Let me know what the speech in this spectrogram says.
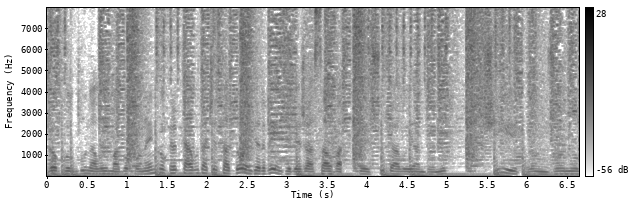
jocul bun al lui Magoponenko. Cred că a avut acesta două intervenții deja salvat pe șuta lui Antoniu și plonjonul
